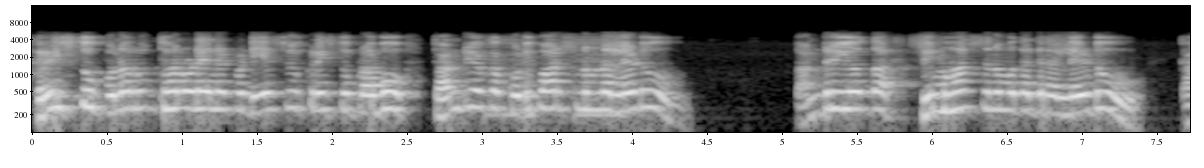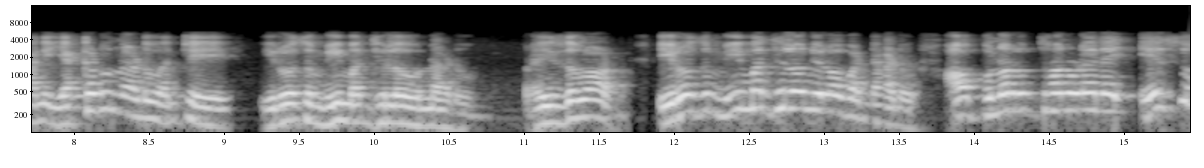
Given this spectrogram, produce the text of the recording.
క్రీస్తు పునరుత్డైనటువంటి యేసు క్రీస్తు ప్రభు తండ్రి యొక్క కుడిపార్శ్వనంలో లేడు. తండ్రి యొక్క సింహాసనము దగ్గర లేడు కానీ ఎక్కడున్నాడు అంటే ఈరోజు మీ మధ్యలో ఉన్నాడు. ప్రైజ్ లాడ్ ఈ రోజు మీ మధ్యలో నిలవబడ్డాడు. ఆ పునరుత్డైన యేసు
